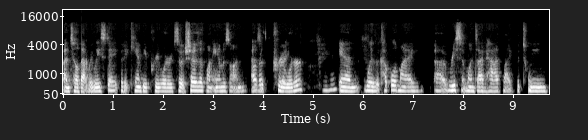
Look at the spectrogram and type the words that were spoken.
until that release date, but it can be pre ordered. So it shows up on Amazon oh, as a pre order. Mm-hmm. And with a couple of my uh, recent ones, I've had like between,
